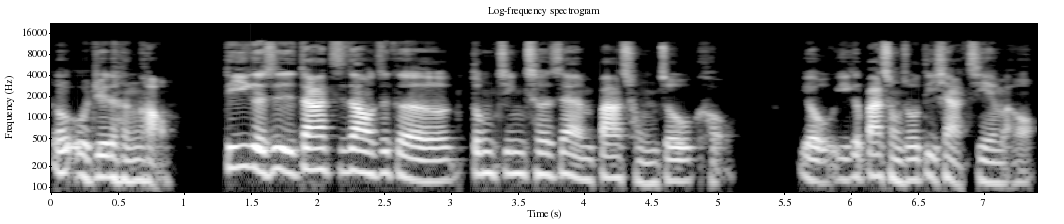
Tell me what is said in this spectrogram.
我我觉得很好。第一个是大家知道这个东京车站八重洲口有一个八重洲地下街嘛，哦，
